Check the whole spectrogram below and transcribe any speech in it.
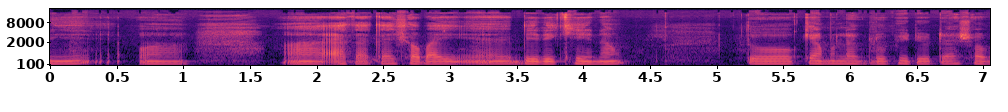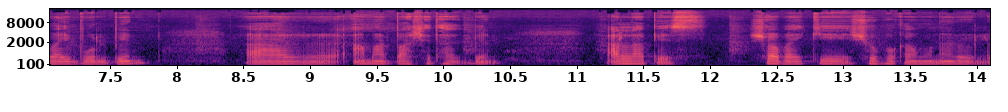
নিয়ে একা একাই সবাই বেড়ে খেয়ে নাও। তো কেমন লাগল ভিডিওটা সবাই বলবেন আর আমার পাশে থাকবেন। আল্লাহ হাফেজ। সবাইকে শুভকামনা রইল।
